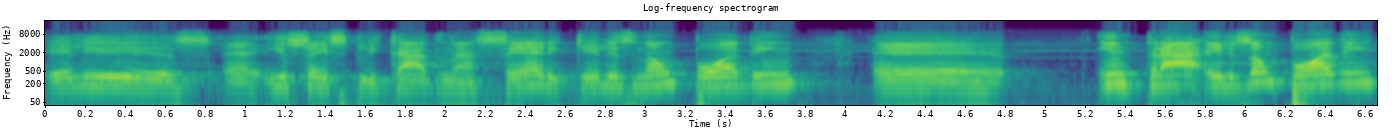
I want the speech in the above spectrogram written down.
eles. É, isso é explicado na série, que eles não podem é, entrar, eles não podem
